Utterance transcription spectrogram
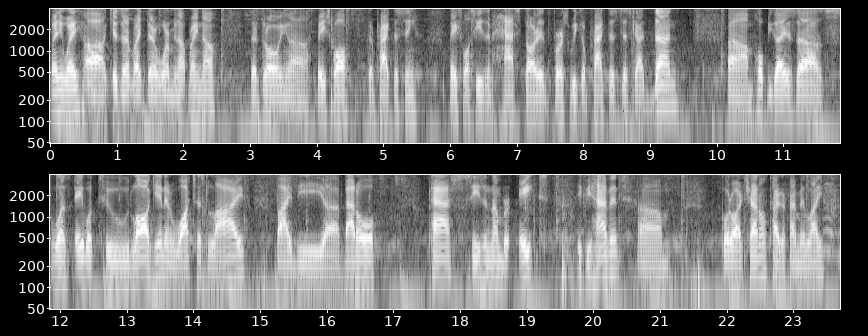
But anyway, uh, kids are right there warming up right now. They're throwing uh, baseball they're practicing. Baseball season has started. First week of practice just got done. Um, hope you guys uh, was able to log in and watch us live by the uh, Battle Pass season number eight. If you haven't, um, go to our channel, Tiger Family Life,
